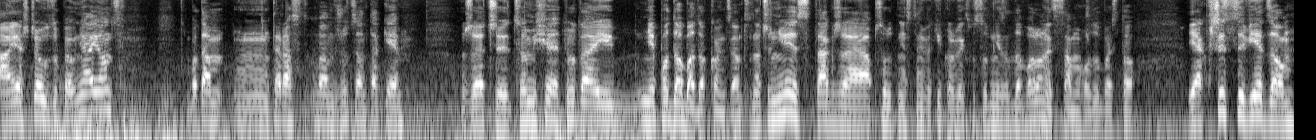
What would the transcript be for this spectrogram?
A jeszcze uzupełniając, bo tam mm, teraz Wam wrzucam takie rzeczy, co mi się tutaj nie podoba do końca. To znaczy nie jest tak, że absolutnie jestem w jakikolwiek sposób niezadowolony z samochodu, bo jest to, jak wszyscy wiedzą,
